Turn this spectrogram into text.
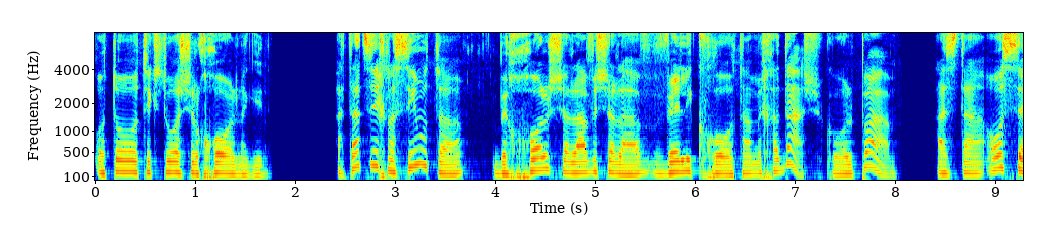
אותו טקסטורה של חול נגיד? אתה צריך לשים אותה בכל שלב ושלב ולקרוא אותה מחדש, כל פעם. אז אתה או עושה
